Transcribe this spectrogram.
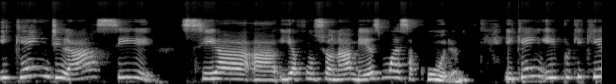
E quem dirá se se a, a, ia funcionar mesmo essa cura. E quem e por que, que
